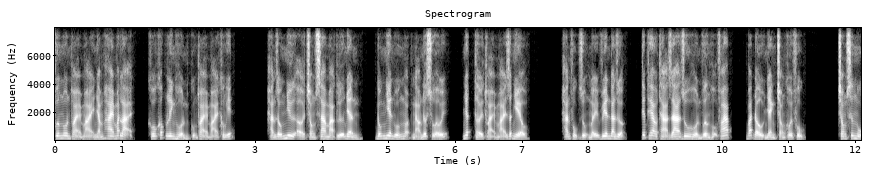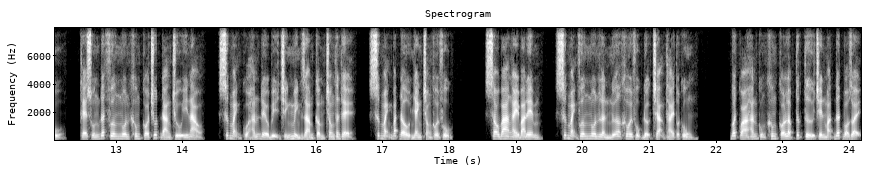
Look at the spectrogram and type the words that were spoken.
Phương nôn thoải mái nhắm hai mắt lại, khô khốc linh hồn cũng thoải mái không ít. Hắn giống như ở trong sa mạc lữ nhân, đông nhiên uống ngọt ngào nước suối, nhất thời thoải mái rất nhiều. Hắn phục dụng mấy viên đan dược, tiếp theo thả ra du hồn vương hộ pháp, bắt đầu nhanh chóng khôi phục. Trong sương mù, té xuống đất phương nôn không có chút đáng chú ý nào, sức mạnh của hắn đều bị chính mình giam cầm trong thân thể, sức mạnh bắt đầu nhanh chóng khôi phục. Sau ba ngày ba đêm, sức mạnh phương nôn lần nữa khôi phục được trạng thái tột cùng bất quá hắn cũng không có lập tức từ trên mặt đất bỏ dậy,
